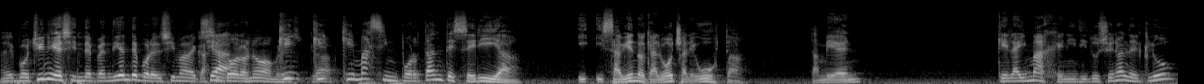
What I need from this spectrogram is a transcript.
Eh, Bocini es independiente por encima de casi O sea, todos los nombres. ¿qué, claro. qué- qué más importante sería, y, y sabiendo que al Bocha le gusta también, que la imagen institucional del club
